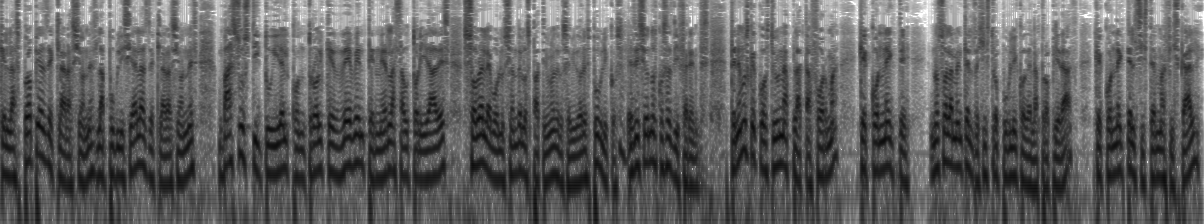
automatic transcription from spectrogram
que las propias declaraciones, la publicidad de las declaraciones, va a sustituir el control que deben tener las autoridades sobre la evolución de los patrimonios de los servidores públicos. Es decir, son dos cosas diferentes. Tenemos que construir una plataforma que conecte no solamente el registro público de la propiedad, que conecte el sistema fiscal,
